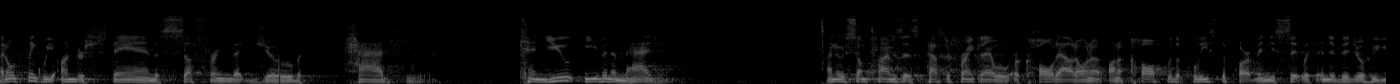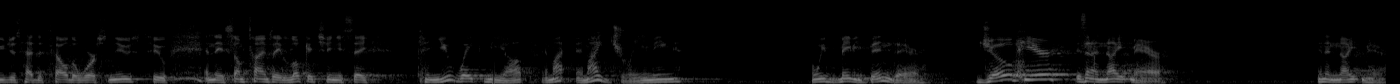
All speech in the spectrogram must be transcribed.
I don't think we understand the suffering that Job had here. Can you even imagine I know sometimes as Pastor Frank and I are called out on a, on a call for the police department, you sit with an individual who you just had to tell the worst news to, and they sometimes they look at you and you say, Can you wake me up? Am I, am I dreaming? And we've maybe been there. Job here is in a nightmare. In a nightmare.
